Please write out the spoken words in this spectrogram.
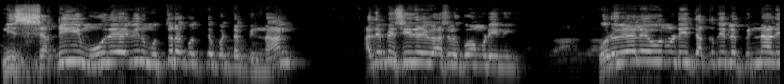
நீ ஷகி மூதேவின்னு முத்திர குத்தப்பட்ட பின்னால் அது எப்படி சீதேவி வாசலுக்கு போக முடியும் நீ? ஒருவேளை உன்னுடைய தகுதியில் பின்னாடி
